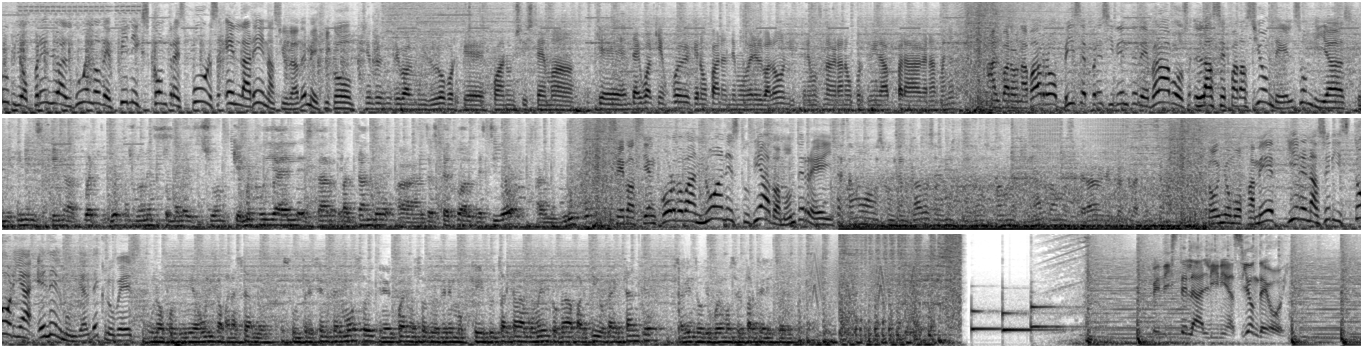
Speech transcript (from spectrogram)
Rubio previo al duelo de Phoenix contra Spurs en la Arena Ciudad de México. Siempre es un rival muy duro porque juegan un sistema que da igual quién juegue, que no paran de mover el balón y tenemos una gran oportunidad para ganar mañana. Álvaro Navarro, vicepresidente de Bravos, la separación de Elson Díaz. Cometí una disciplina fuerte. Yo personalmente tomé la decisión que no podía él estar faltando al respeto al vestidor, al grupo. Sebastián Córdoba no han estudiado a Monterrey. Estamos concentrados, sabemos que nos vamos a jugar una final, vamos a esperar yo creo que la siguiente semana. Toño Mohamed quieren hacer historia en el Mundial de Clubes. Una oportunidad única para hacerlo. Es un presente hermoso en el cual nosotros tenemos que disfrutar cada momento, cada partido, cada instante, sabiendo que podemos ser parte de la historia. Pediste la alineación de hoy.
